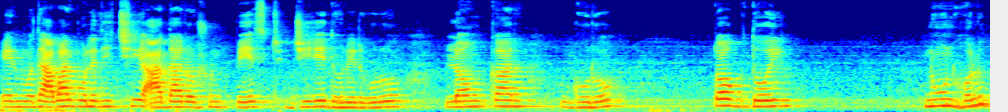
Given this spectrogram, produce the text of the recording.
এর মধ্যে আবার বলে দিচ্ছি আদা, রসুন পেস্ট, জিরে, ধনের গুঁড়ো লঙ্কার গুঁড়ো, টক দই, নুন, হলুদ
